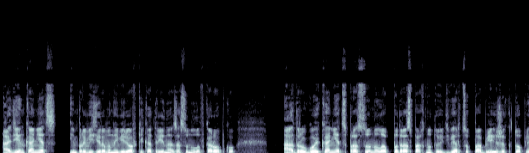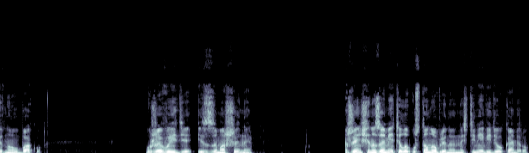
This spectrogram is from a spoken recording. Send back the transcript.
один конец импровизированной веревки Катрина засунула в коробку, а другой конец просунула под распахнутую дверцу поближе к топливному баку. Уже выйдя из-за машины, женщина заметила установленную на стене видеокамеру.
